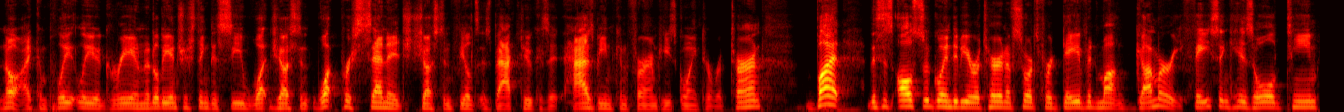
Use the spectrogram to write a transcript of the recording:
no, I completely agree. And it'll be interesting to see what Justin, what percentage Justin Fields is back to, because it has been confirmed he's going to return. But this is also going to be a return of sorts for David Montgomery facing his old team.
